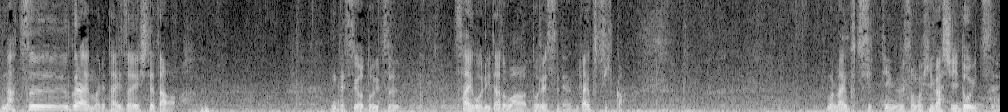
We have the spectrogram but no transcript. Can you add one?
夏ぐらいまで滞在してたですよ、ドイツ。最後にいたのはドレスデン、ライプツィヒか。まあ、ライプツィっていうその東ドイツ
